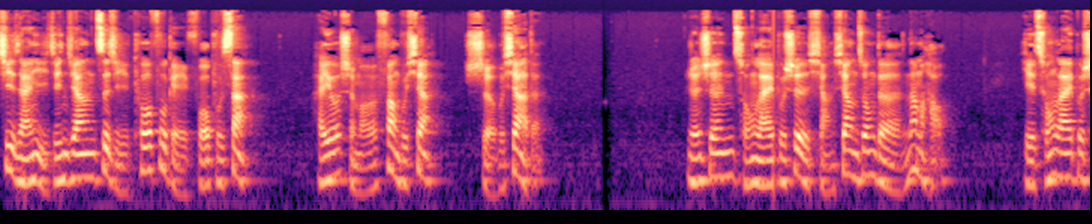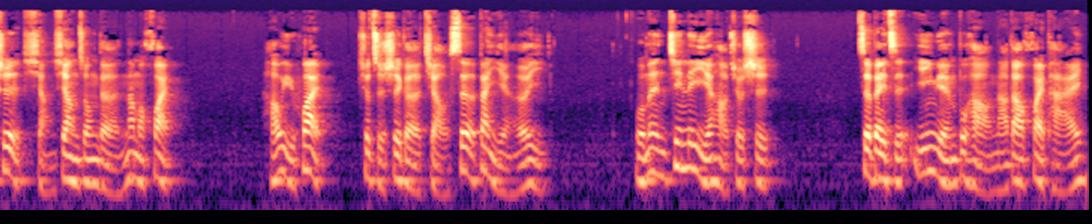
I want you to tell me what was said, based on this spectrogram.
既然已经将自己托付给佛菩萨。还有什么放不下、舍不下的？人生从来不是想象中的那么好，也从来不是想象中的那么坏。好与坏，就只是个角色扮演而已。我们尽力演好就是。这辈子因缘不好拿到坏牌，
